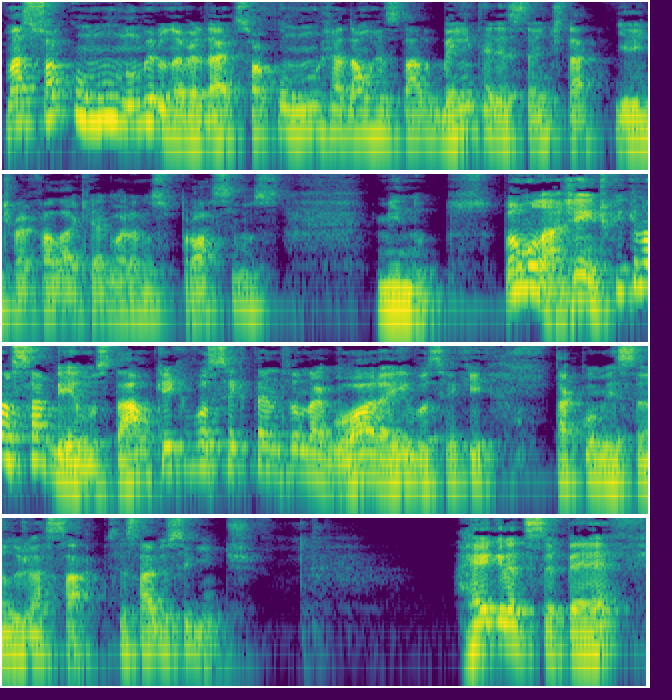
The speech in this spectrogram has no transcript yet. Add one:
mas só com um número, na verdade, só com um já dá um resultado bem interessante, tá? E a gente vai falar aqui agora nos próximos minutos. Vamos lá, gente, o que, que nós sabemos, tá? O que, que você que está entrando agora aí, você que está começando já sabe. Você sabe o seguinte, regra de CPF,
